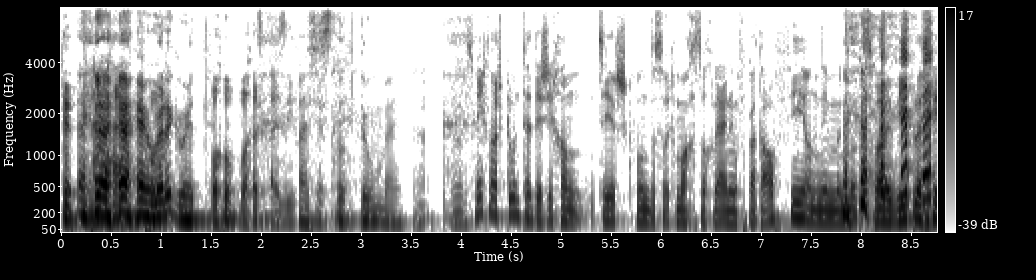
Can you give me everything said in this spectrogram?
Hure gut. Oh, was weiß ich. Das ist so dumm, ey. Was mich noch erstaunt hat, ist, ich habe zuerst gefunden, so, ich mache so ein auf Gaddafi und nehme nur zwei weibliche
